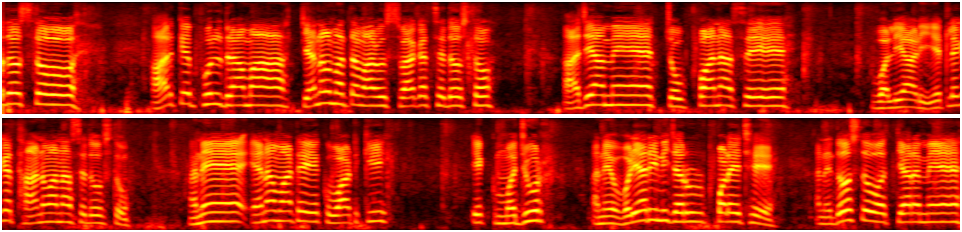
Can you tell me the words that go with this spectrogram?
હેલો દોસ્તો, આર કે ફૂલ ડ્રામા ચેનલમાં તમારું સ્વાગત છે દોસ્તો. આજે અમે ચોપવાના છે, વલિયાળી, એટલે કે થાનવાના છે દોસ્તો. અને એના માટે એક વાટકી, એક મજૂર અને વડિયારીની જરૂર પડે છે. અને દોસ્તો, અત્યારે મેં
